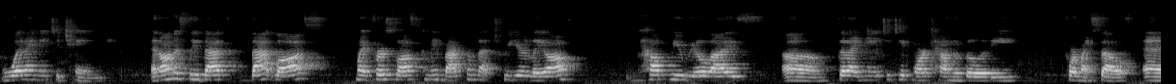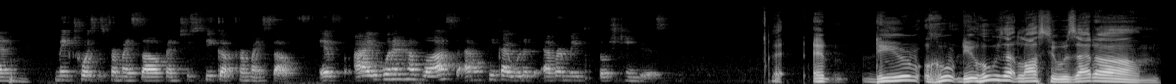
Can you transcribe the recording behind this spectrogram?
what I need to change. And honestly, that that loss, my first loss coming back from that two year layoff, helped me realize um, that I needed to take more accountability for myself and make choices for myself and to speak up for myself. If I wouldn't have lost, I don't think I would have ever made those changes. And do you who do you, who was that lost to? Was that um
